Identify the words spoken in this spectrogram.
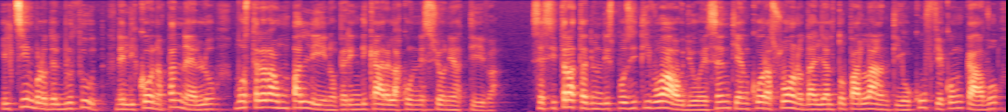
Il simbolo del Bluetooth nell'icona pannello mostrerà un pallino per indicare la connessione attiva. Se si tratta di un dispositivo audio e senti ancora suono dagli altoparlanti o cuffie con cavo,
